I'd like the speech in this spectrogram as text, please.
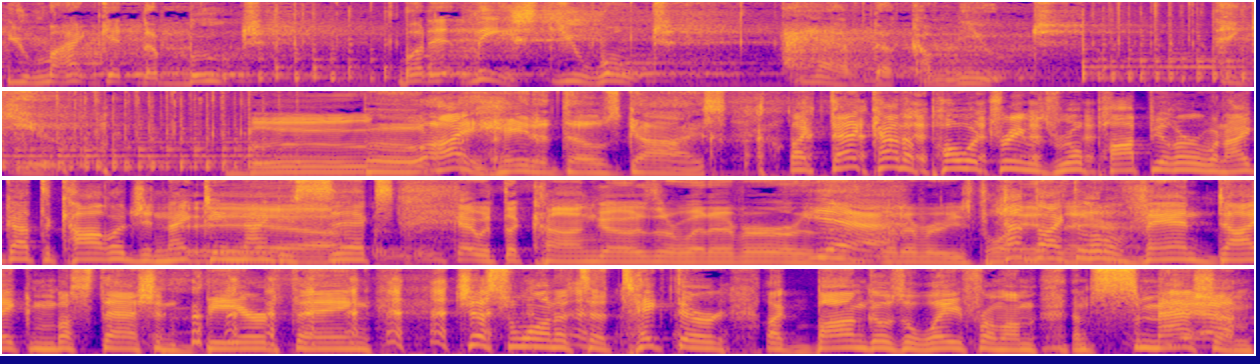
you might get the boot, but at least you won't have the commute. Thank you. Boo. Boo. I hated those guys. Like that kind of poetry was real popular when I got to college in 1996. Yeah. Guy with the congas or whatever, or the- Yeah. whatever he's playing. Had like the little Van Dyke mustache and beard thing. Just wanted to take their like bongos away from them and smash Yeah, them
